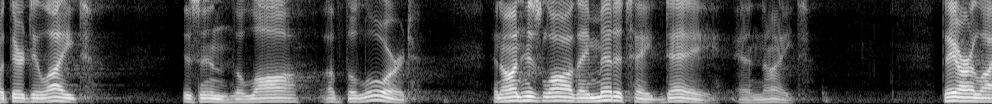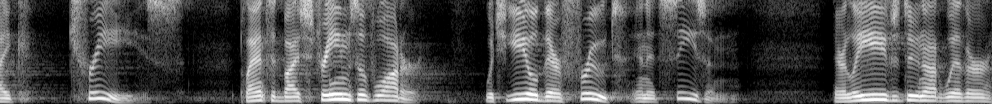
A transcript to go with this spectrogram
but their delight is in the law of the Lord. And on his law they meditate day and night. They are like trees planted by streams of water, which yield their fruit in its season. Their leaves do not wither,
